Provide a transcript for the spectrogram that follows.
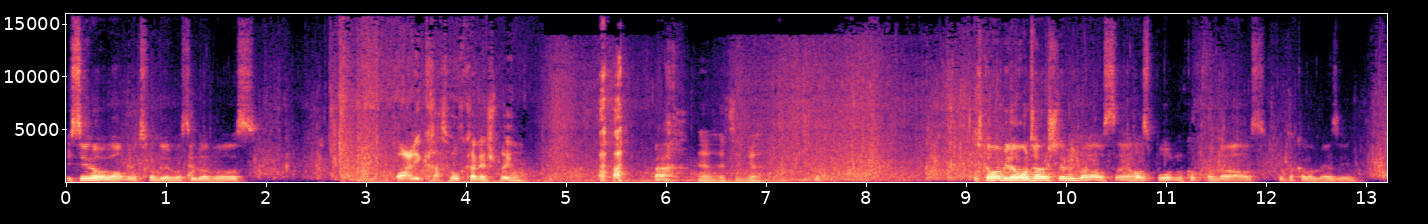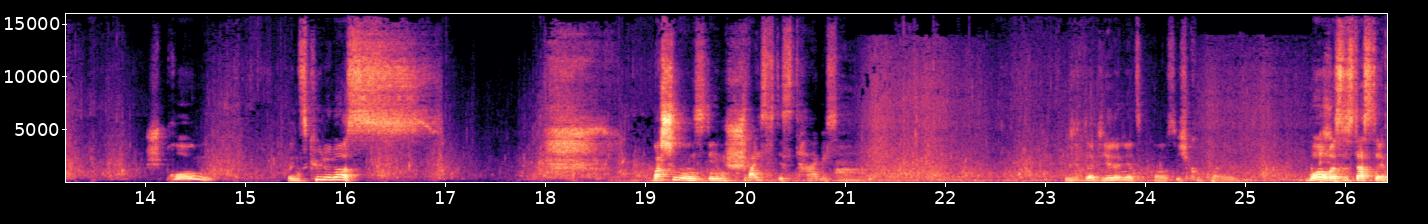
Ich sehe noch überhaupt nichts von dem, was du da baust. Boah, wie krass hoch kann er springen. Ach. Ja, jetzt nicht mehr. Ich komme mal wieder runter und stelle mich mal aufs äh, Hausboot und guck von da aus. Ich glaube, da kann man mehr sehen. Sprung! Ins kühle Nass! waschen uns den Schweiß des Tages. Wie sieht das hier denn jetzt aus? Ich guck mal hin. Wow, was ist das denn?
